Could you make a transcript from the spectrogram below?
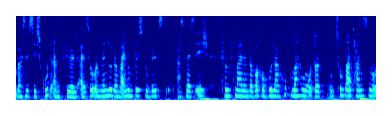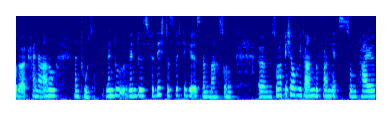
was es sich gut anfühlt. Also, und wenn du der Meinung bist, du willst, was weiß ich, fünfmal in der Woche Hula Hoop machen oder Zumba tanzen oder keine Ahnung, dann tu's. Wenn du, wenn das für dich das Richtige ist, dann mach's. Und ähm, so habe ich auch wieder angefangen, jetzt zum Teil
